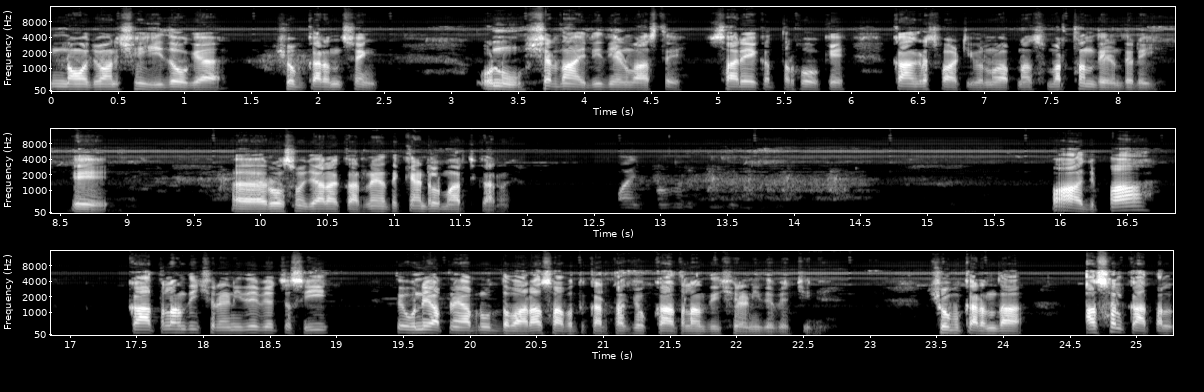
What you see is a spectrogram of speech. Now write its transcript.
ਨੌਜਵਾਨ ਸ਼ਹੀਦ ਹੋ ਗਿਆ ਸ਼ੁਭਕਰਨ ਸਿੰਘ, ਉਹਨੂੰ ਸ਼ਰਧਾਂਜਲੀ ਦੇਣ ਵਾਸਤੇ ਸਾਰੇ ਇਕੱਤਰ ਹੋ ਕੇ ਕਾਂਗਰਸ ਪਾਰਟੀ ਵੱਲੋਂ ਆਪਣਾ ਸਮਰਥਨ ਦੇਣ ਦੇ ਲਈ ਇਹ ਰੋਸ ਮੁਜ਼ਾਹਰਾ ਕਰ ਰਹੇ ਹਾਂ ਤੇ ਕੈਂਡਲ ਮਾਰਚ ਕਰ ਰਹੇ ਹਾਂ। ਭਾਜਪਾ ਕਾਤਲਾਂ ਦੀ ਸ਼੍ਰੇਣੀ ਦੇ ਵਿੱਚ ਸੀ ਤੇ ਉਹਨੇ ਆਪਣੇ ਆਪ ਨੂੰ ਦੁਬਾਰਾ ਸਾਬਤ ਕਰਤਾ ਕਿ ਉਹ ਕਾਤਲਾਂ ਦੀ ਸ਼੍ਰੇਣੀ ਦੇ ਵਿੱਚ ਹੀ ਨੇ। ਸ਼ੁਭ ਕਰਨ ਦਾ ਅਸਲ ਕਾਤਲ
